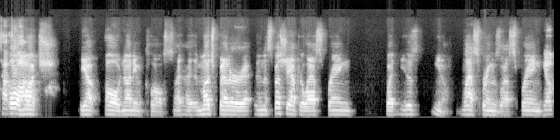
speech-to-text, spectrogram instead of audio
Top oh, much. Yeah. Oh, not even close. I, I, much better, and especially after last spring. But it was, you know, last spring was last spring. Yep.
